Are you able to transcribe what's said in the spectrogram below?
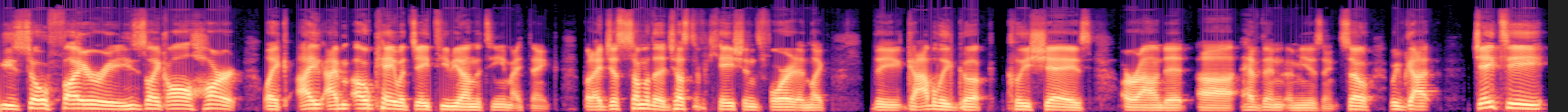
he's so fiery, he's like all heart. Like, I, I'm okay with JT being on the team, I think, but I just some of the justifications for it and like the gobbledygook cliches around it uh, have been amusing. So we've got JT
